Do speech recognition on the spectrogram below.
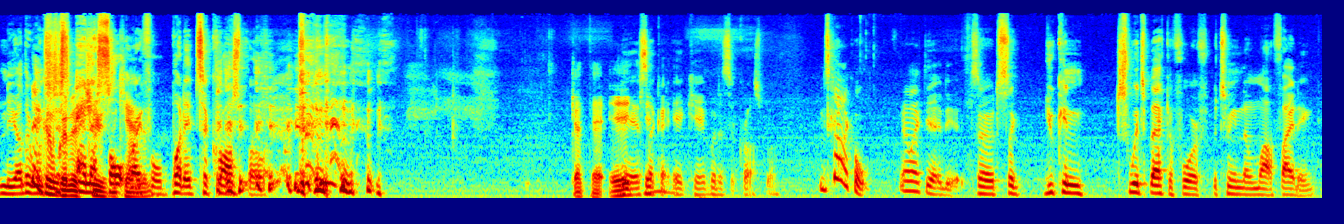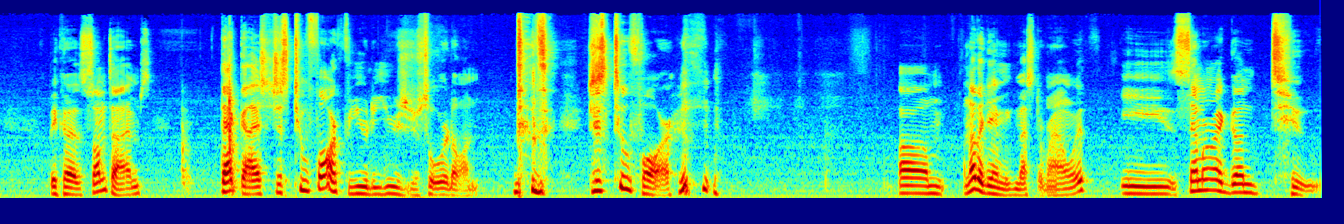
And the other one's I'm just an assault rifle, but it's a crossbow. Got that yeah, egg. it's like an AK, but it's a crossbow. It's kind of cool. I like the idea. So it's like you can switch back and forth between them while fighting, because sometimes that guy's just too far for you to use your sword on. just too far. um, another game we messed around with is Samurai Gun Two.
